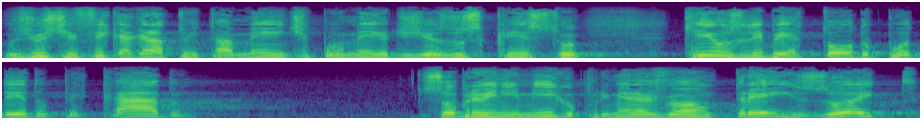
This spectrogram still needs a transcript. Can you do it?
os justifica gratuitamente por meio de Jesus Cristo, que os libertou do poder do pecado. Sobre o inimigo, 1 João 3,8,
